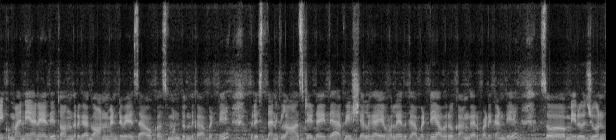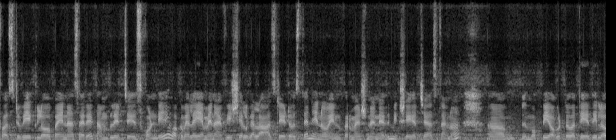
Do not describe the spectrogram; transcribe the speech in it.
మీకు మనీ అనేది తొందరగా గవర్నమెంట్ వేసే అవకాశం ఉంటుంది కాబట్టి ప్రస్తుతానికి లాస్ట్ డేట్ అయితే అఫీషియల్గా ఇవ్వలేదు కాబట్టి ఎవరు కంగారు పడకండి. సో మీరు జూన్ ఫస్ట్ వీక్ లోపైనా సరే కంప్లీట్ చేసుకోండి. ఒకవేళ ఏమైనా అఫీషియల్గా లాస్ట్ డేట్ వస్తే నేను ఇన్ఫర్మేషన్ అనేది మీకు షేర్ చేస్తాను. ముప్పై ఒకటవ తేదీలో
